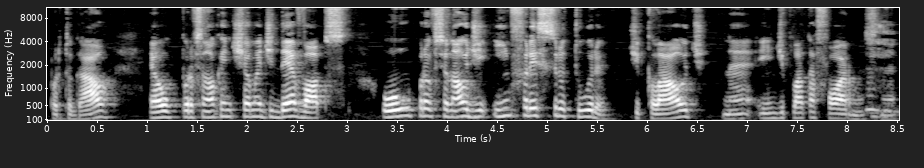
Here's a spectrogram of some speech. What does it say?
Portugal, é o profissional que a gente chama de DevOps, ou profissional de infraestrutura, de cloud, né, e de plataformas, uhum. né.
